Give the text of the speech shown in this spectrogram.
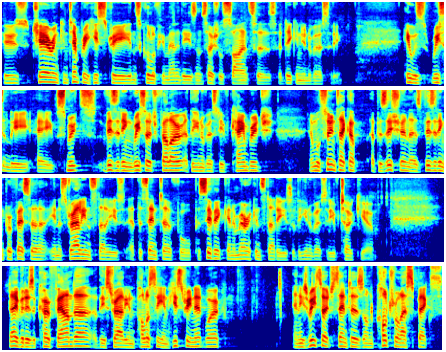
who's Chair in Contemporary History in the School of Humanities and Social Sciences at Deakin University. He was recently a Smuts Visiting Research Fellow at the University of Cambridge and will soon take up a position as Visiting Professor in Australian Studies at the Centre for Pacific and American Studies at the University of Tokyo. David is a co founder of the Australian Policy and History Network and his research centres on cultural aspects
